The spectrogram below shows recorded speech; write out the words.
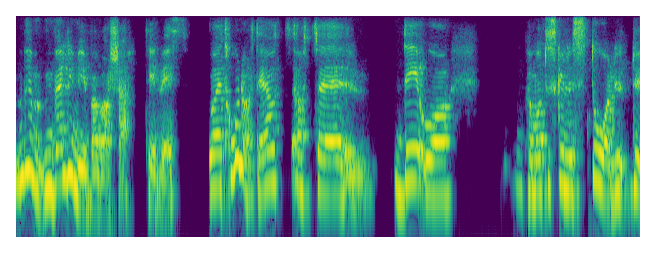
med veldig mye bagasje, tidvis. Og jeg tror nok det at, at eh, det å på en måte skulle stå du, du,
